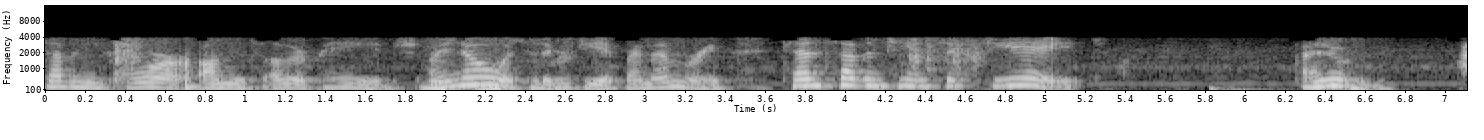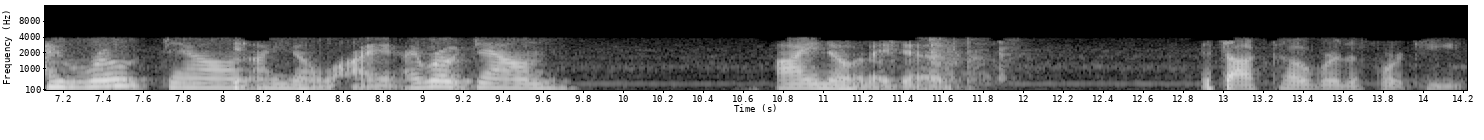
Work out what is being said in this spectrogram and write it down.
74 on this other page? I know it's 68 by memory. 10, 17, 68. I don't, Mhm. I wrote down, I know why. I wrote down, I know what I did. It's October the 14th.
